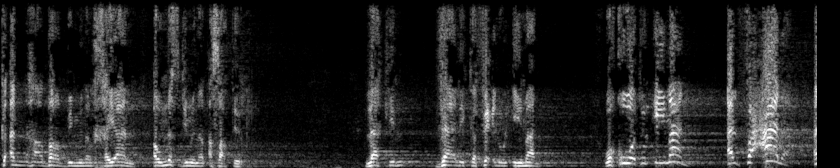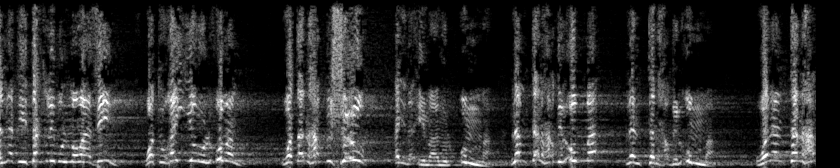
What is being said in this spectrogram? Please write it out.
كأنها ضرب من الخيال أو نسج من الأساطير. لكن ذلك فعل الإيمان. وقوة الإيمان الفعالة. التي تقلب الموازين وتغير الأمم وتنهض بالشعوب. أين إيمان الأمة؟ لم تنهض الأمة لن تنهض الأمة. ولن تنهض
